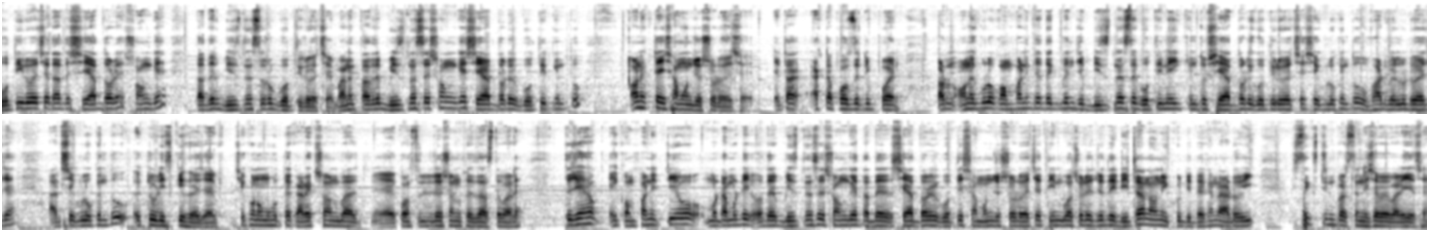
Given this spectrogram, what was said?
গতি রয়েছে তাদের শেয়ার দরের সঙ্গে তাদের বিজনেসেরও গতি রয়েছে। মানে তাদের বিজনেসের সঙ্গে শেয়ার দরের গতির কিন্তু অনেকটাই সামঞ্জস্য রয়েছে। এটা একটা পজিটিভ পয়েন্ট কারণ অনেকগুলো কোম্পানিতে দেখবেন যে বিজনেসে গতি নেই, কিন্তু শেয়ার দরে গতি রয়েছে, সেগুলো কিন্তু ওভার ভ্যালুড হয়ে যায়, আর সেগুলো কিন্তু একটু রিস্কি হয়ে যায়। যে কোনো মুহূর্তে কারেকশন বা কনসলিডেশন ফেজে আসতে পারে। তো যাই হোক, এই কোম্পানিটিও মোটামুটি ওদের বিজনেসের সঙ্গে তাদের শেয়ার দরের গতির সামঞ্জস্য রয়েছে। তিন বছরে যদি রিটার্ন অন ইকুইটি দেখেন আরোই সিক্সটিন পার্সেন্ট হিসেবে বাড়িয়েছে।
